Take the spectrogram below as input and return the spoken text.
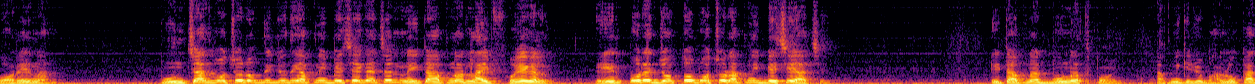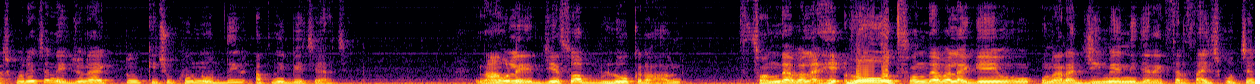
করে না, পঞ্চাশ বছর অবধি যদি আপনি বেঁচে গেছেন, এইটা আপনার লাইফ হয়ে গেল। এরপরে যত বছর আপনি বেঁচে আছেন, এটা আপনার বোনাস পয়েন্ট আপনি কিছু ভালো কাজ করেছেন, এই জন্য একটু কিছুক্ষণ অবধি আপনি বেঁচে আছেন। না হলে যেসব লোকরা সন্ধ্যাবেলা, হে- রোজ সন্ধ্যাবেলায় গিয়ে ওনারা জিমে নিজের এক্সারসাইজ করছেন,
